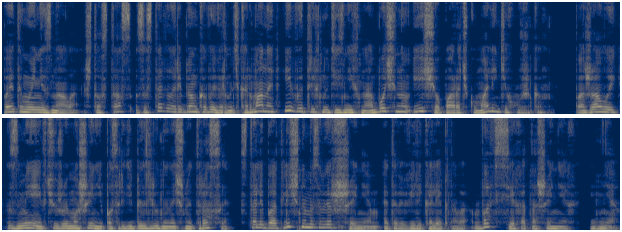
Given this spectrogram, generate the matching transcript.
поэтому и не знала, что Стас заставил ребенка вывернуть карманы и вытряхнуть из них на обочину еще парочку маленьких ужиков. Пожалуй, змеи в чужой машине посреди безлюдной ночной трассы стали бы отличным завершением этого великолепного во всех отношениях дня.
